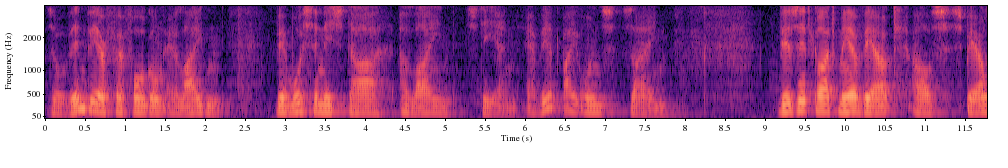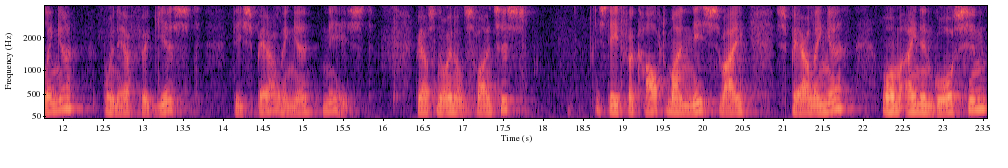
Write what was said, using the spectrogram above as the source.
So, wenn wir Verfolgung erleiden, wir müssen nicht da allein stehen. Er wird bei uns sein. Wir sind Gott mehr wert als Sperlinge und er vergisst die Sperlinge nicht. Vers 29 steht, verkauft man nicht zwei Sperlinge um einen großen,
